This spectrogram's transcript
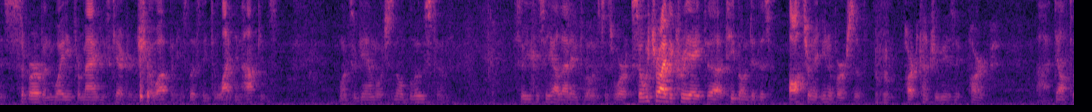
his suburban waiting for Maggie's character to show up, and he's listening to Lightning Hopkins once again, which is old blues tune. So you can see how that influenced his work. So we tried to create. Uh, T-Bone did this alternate universe of Mhm. part country music, part uh, Delta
